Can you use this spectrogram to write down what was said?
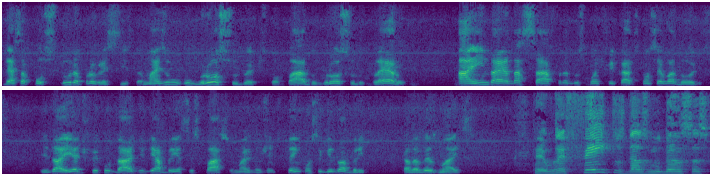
dessa postura progressista. Mas o, o grosso do episcopado, o grosso do clero, ainda é da safra dos pontificados conservadores. E daí a dificuldade de abrir esse espaço, mas a gente tem conseguido abrir cada vez mais. Os efeitos das mudanças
